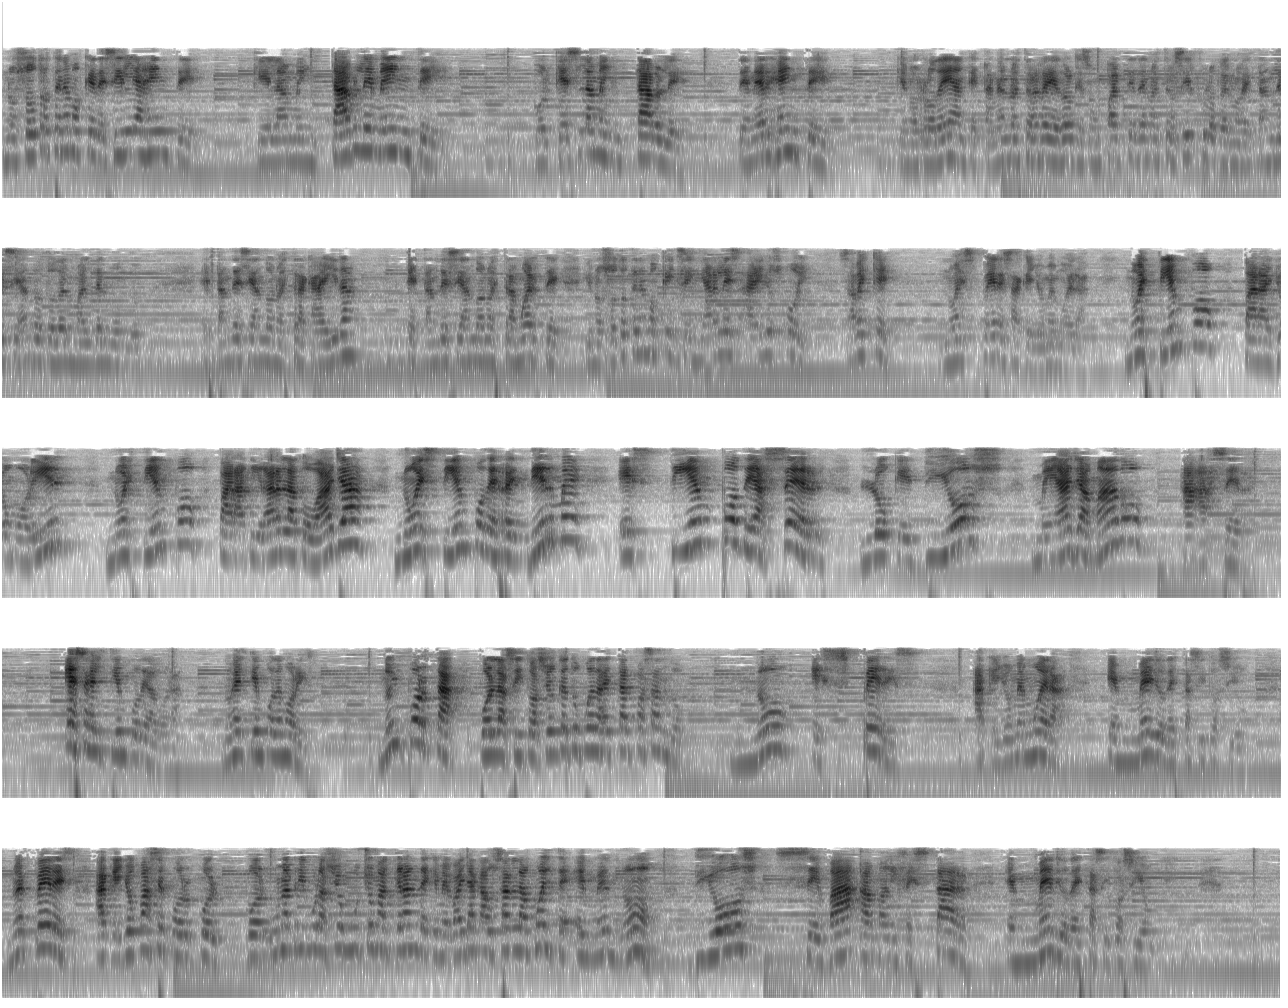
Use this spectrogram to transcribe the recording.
Nosotros tenemos que decirle a gente que lamentablemente porque es lamentable tener gente que nos rodean, que están a nuestro alrededor, que son parte de nuestro círculo, pero nos están deseando todo el mal del mundo. Están deseando nuestra caída, están deseando nuestra muerte. Y nosotros tenemos que enseñarles a ellos hoy, ¿sabes qué? No esperes a que yo me muera. No es tiempo para yo morir, no es tiempo para tirar la toalla, no es tiempo de rendirme, es tiempo de hacer lo que Dios me ha llamado a hacer. Ese es el tiempo de ahora, no es el tiempo de morir. No importa por la situación que tú puedas estar pasando, no esperes a que yo me muera en medio de esta situación. No esperes a que yo pase por, por, por una tribulación mucho más grande que me vaya a causar la muerte. En medio, no, Dios se va a manifestar en medio de esta situación.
